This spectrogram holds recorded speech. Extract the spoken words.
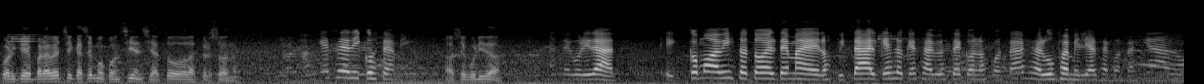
Porque para ver si que hacemos conciencia a todas las personas. ¿A qué se dedica usted, amigo? A seguridad. Seguridad. ¿Cómo ha visto todo el tema del hospital? ¿Qué es lo que sabe usted con los contagios? ¿Algún familiar se ha contagiado?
